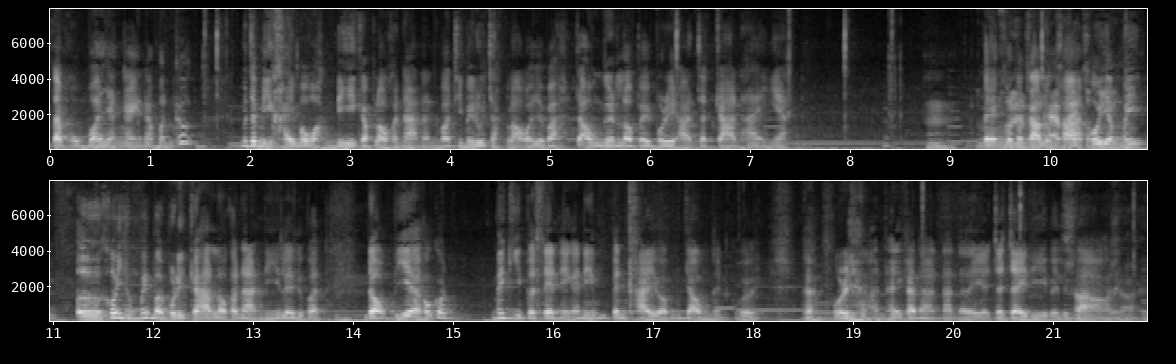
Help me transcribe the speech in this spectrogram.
แต่ผมว่ายังไงนะ มันก็มันจะมีใครมาหวังดีกับเราขนาดนั้นว่าที่ไม่รู้จักเราใช่ปะจะเอาเงินเราไปบริหารจัดการให้อย่างเงี้ย อืม แบงก์เขาต้องการลูกค้าส่วนใหญ่มันแพ้ไปตัวเขายังไม่ เออเขายังไม่มาบริการเราขนาดนี้เลยหรือว่า ดอกเบี้ยเขาก็ไม่กี่เปอร์เซ็นต์เองอันนี้เป็นใครวะมันจะเอาเงินกูไปแบบบริหารให้ขนาดนั้นอะไรอย่างเงี้ยจะใจดีไปหรือเปล่าอะไรใช่เงี้ยใช่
